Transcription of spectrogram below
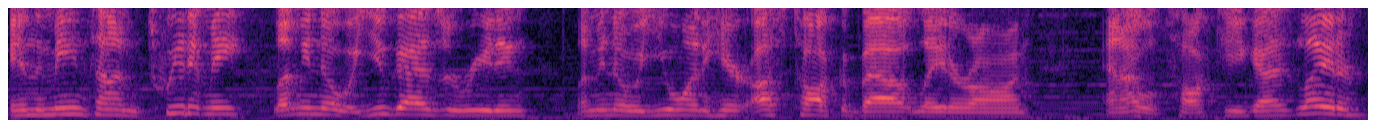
In the meantime, tweet at me. Let me know what you guys are reading. Let me know what you want to hear us talk about later on. And I will talk to you guys later.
